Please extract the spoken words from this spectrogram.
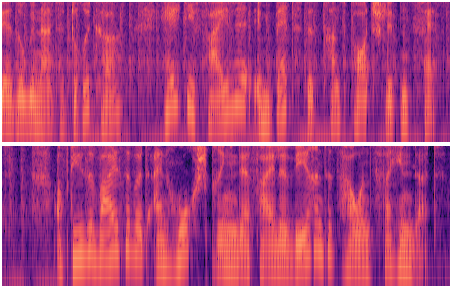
der sogenannte Drücker, hält die Pfeile im Bett des Transportschlittens fest. Auf diese Weise wird ein Hochspringen der Pfeile während des Hauens verhindert.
